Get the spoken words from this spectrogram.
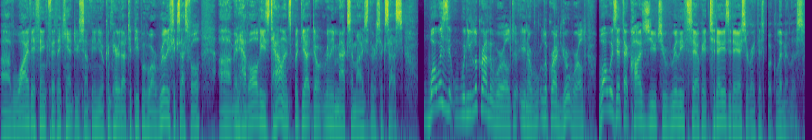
of why they think that they can't do something. You know, compare that to people who are really successful um, and have all these talents, but yet don't really maximize their success. What was it when you look around the world? You know, look around your world. What was it that caused you to really say, okay, today is the day I should write this book, Limitless?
